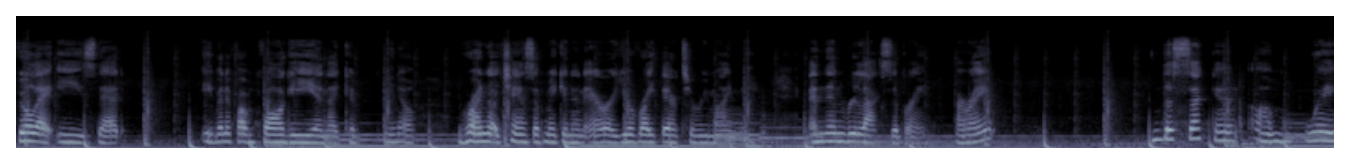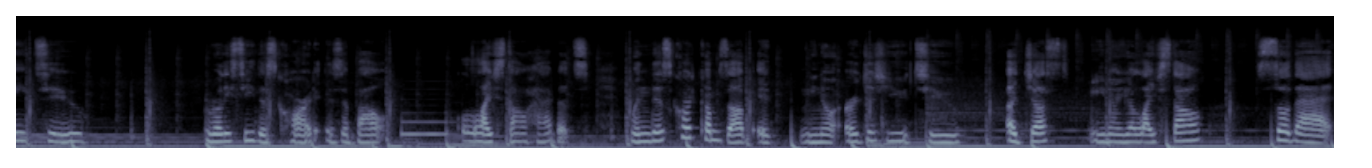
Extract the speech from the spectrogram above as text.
feel at ease that even if I'm foggy and I could, you know, run a chance of making an error, you're right there to remind me. And then relax the brain. All right. The second um, way to really see this card is about lifestyle habits. When this card comes up, it you know urges you to adjust you know your lifestyle so that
